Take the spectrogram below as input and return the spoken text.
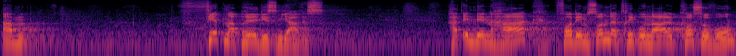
Am 4. April diesen Jahres hat in Den Haag vor dem Sondertribunal Kosovo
